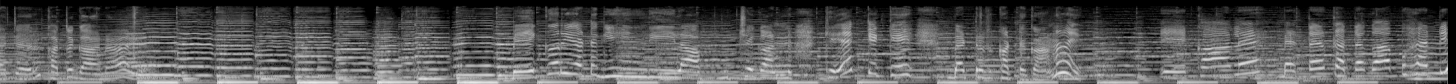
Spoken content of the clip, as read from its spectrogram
බලින් බැටර් කටගාන අය බේකරියට ගිහින් දීලා පුච්ච ගන්න කේක් එකේ බැටර් කටගාන අය ඒ කාලේ බැටර් කටගාපු හැටි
